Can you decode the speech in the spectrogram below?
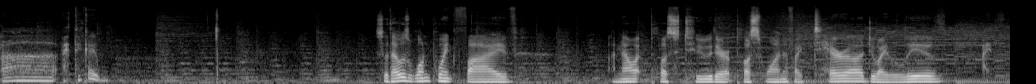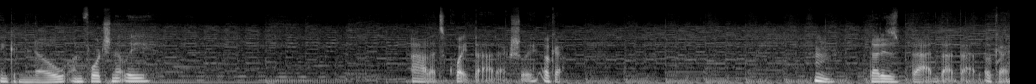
Uh, I think I so that was 1.5. I'm now at plus 2. They're at plus 1. If I Tera, do I live? I think no, unfortunately. Ah, that's quite bad, actually. Okay. Hmm. That is bad, bad, bad. Okay.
